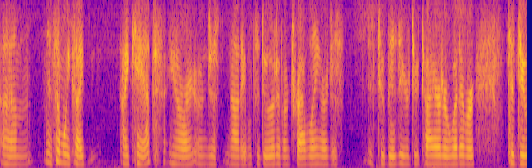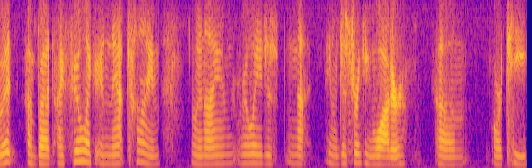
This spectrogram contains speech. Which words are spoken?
Um, in some weeks I I can't, you know, or I'm just not able to do it if I'm traveling or just too busy or too tired or whatever to do it. Um, but I feel like in that time when I'm really just not, you know, just drinking water um, or tea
